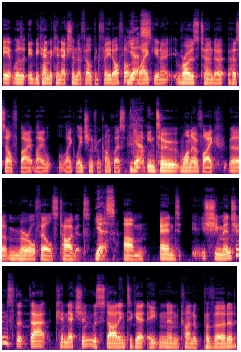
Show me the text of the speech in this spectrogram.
It was. It became a connection that Fell could feed off of. Yes. Like you know, Rose turned her, herself by by like leeching from conquest yeah. into one of like uh, Merle Fell's targets. Yes. Um, and she mentions that that connection was starting to get eaten and kind of perverted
